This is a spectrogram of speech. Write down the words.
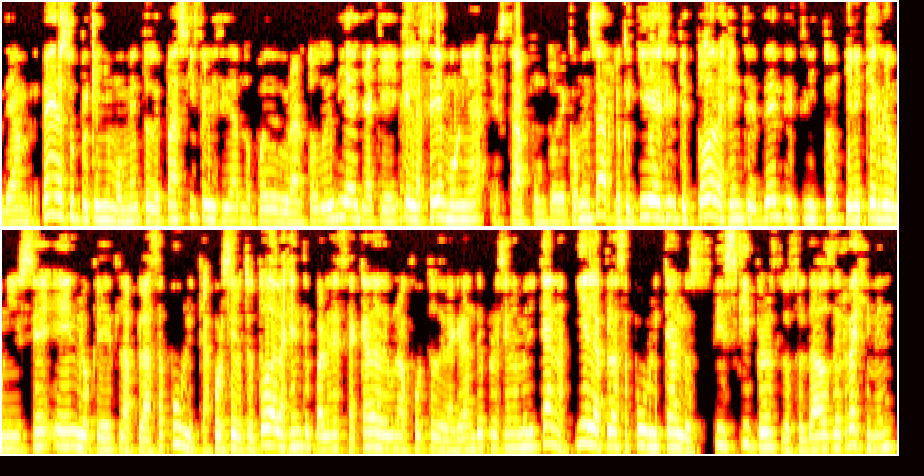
de hambre. Pero su pequeño momento de paz y felicidad no puede durar todo el día, ya que, que la ceremonia está a punto de comenzar, lo que quiere decir que toda la gente del distrito tiene que reunirse en lo que es la plaza pública. Por cierto, toda la gente parece sacada de una foto de la Gran Depresión Americana, y en la plaza pública los peacekeepers, los soldados del régimen,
